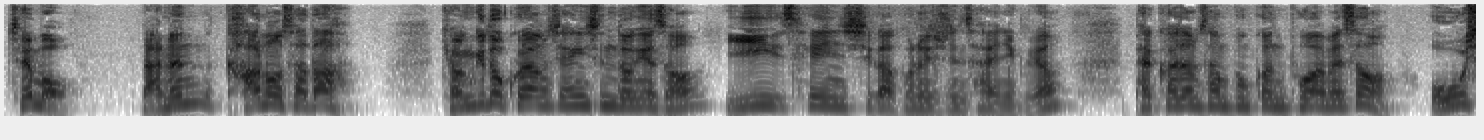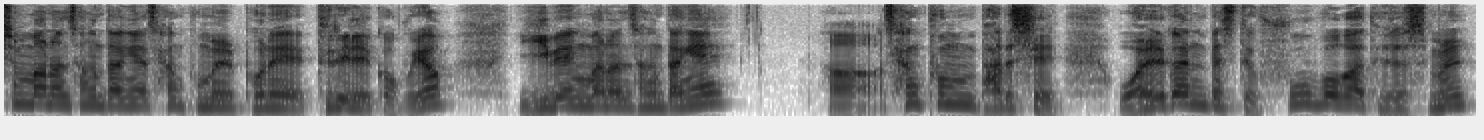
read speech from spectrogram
제목 나는 간호사다. 경기도 고양시 행신동에서 이세인 씨가 보내주신 사연이고요. 백화점 상품권 포함해서 50만 원 상당의 상품을 보내드릴 거고요. 200만 원 상당의 어, 상품 받으실 월간 베스트 후보가 되셨음을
